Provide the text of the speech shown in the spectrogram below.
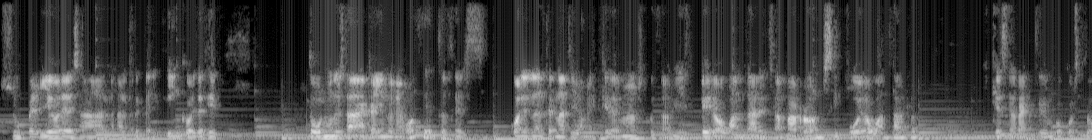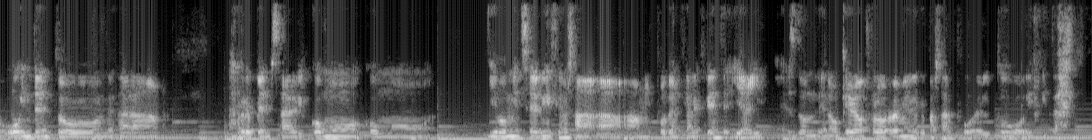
superiores al, al 35. Es decir, todo el mundo está cayendo en negocio. Entonces, ¿cuál es la alternativa? ¿Me quedo de manos cruzadas y espero aguantar el chaparrón, si puedo aguantarlo, que se reactive un poco esto? ¿O intento empezar a, repensar el cómo, cómo llevo mis servicios a, mi potencial cliente? Y ahí es donde no queda otro remedio que pasar por el tubo digital.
